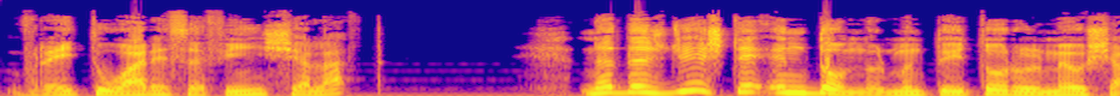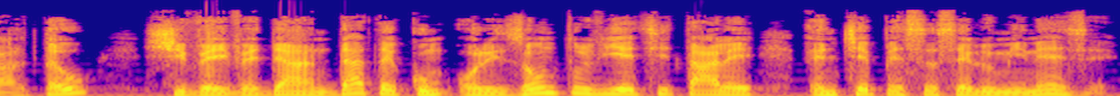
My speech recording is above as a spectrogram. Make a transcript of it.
Vrei tu oare să fii înșelat? Nădăjduiește în Domnul Mântuitorul meu și al tău și vei vedea îndată cum orizontul vieții tale începe să se lumineze.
